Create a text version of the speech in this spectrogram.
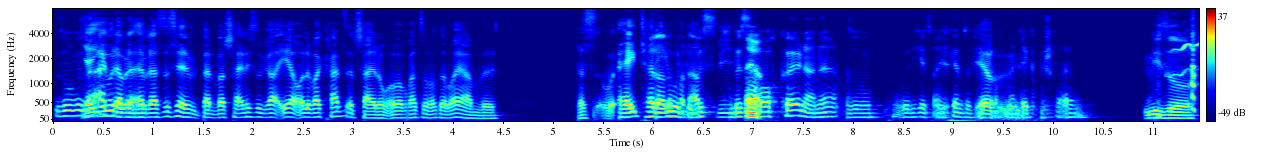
so, so gesagt. Ja, gut, aber, aber nicht? das ist ja dann wahrscheinlich sogar eher Oliver Kahns Entscheidung, ob er Brazzo noch dabei haben will. Das hängt halt Ja, auch gut, davon du ab, bist, wie. du bist Ja. aber auch Kölner, ne? Also würde ich jetzt auch nicht ganz so viel Ja, auf meinen Deckel schreiben. Wieso?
